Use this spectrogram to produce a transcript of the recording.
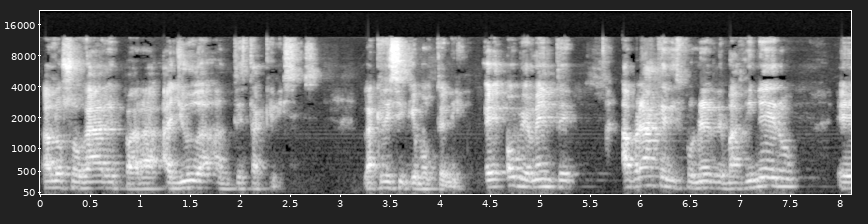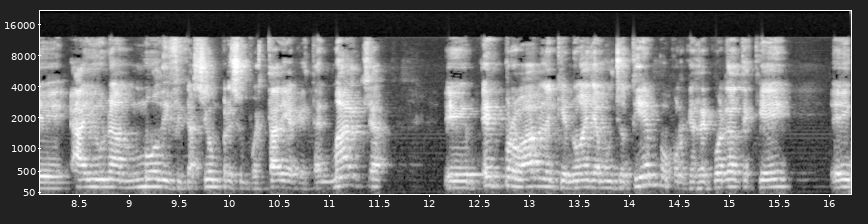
a los hogares para ayuda ante esta crisis, la crisis que hemos tenido. Eh, obviamente, habrá que disponer de más dinero, eh, hay una modificación presupuestaria que está en marcha, eh, es probable que no haya mucho tiempo, porque recuérdate que en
